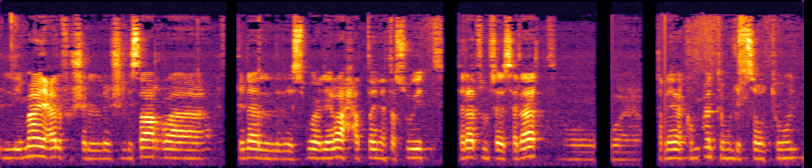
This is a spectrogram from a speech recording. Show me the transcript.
اللي ما يعرف وش ال- وش اللي صار آه، خلال الأسبوع اللي راح حطينا تصويت ثلاث مسلسلات وخليناكم أنتم اللي تصوتون.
